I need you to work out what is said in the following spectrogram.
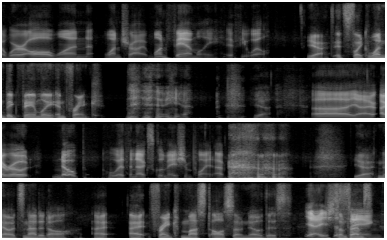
Uh, we're all one one tribe, one family, if you will. Yeah, it's like one big family and Frank. yeah, yeah, uh, yeah. I I wrote nope with an exclamation point after. yeah, no, it's not at all. I, I, Frank must also know this. Yeah, he's just Sometimes- saying.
